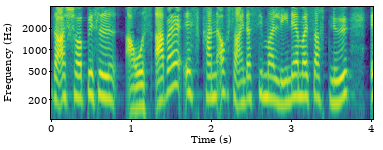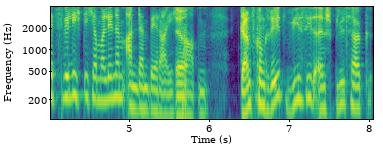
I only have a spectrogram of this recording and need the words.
da schon ein bisschen aus. Aber es kann auch sein, dass die Marlene einmal sagt, nö, jetzt will ich dich einmal in einem anderen Bereich ja. haben. Ganz konkret, wie sieht ein Spieltag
